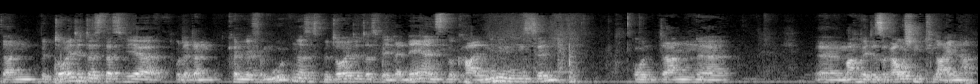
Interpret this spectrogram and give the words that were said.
dann bedeutet das, dass wir, oder dann können wir vermuten, dass es bedeutet, dass wir in der Nähe eines lokalen Minimums sind und dann äh, äh, machen wir das Rauschen kleiner,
